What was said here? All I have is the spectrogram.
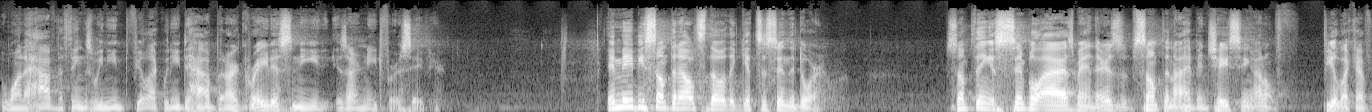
we want to have the things we need, feel like we need to have. But our greatest need is our need for a Savior. It may be something else, though, that gets us in the door. Something as simple as, man, there's something I have been chasing. I don't feel like I've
